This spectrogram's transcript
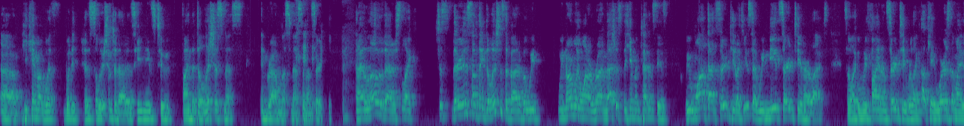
um, he came up with what he, his solution to that is he needs to find the deliciousness in groundlessness and uncertainty. and I love that. It's like just there is something delicious about it, but we we normally want to run. That's just the human tendency. Is we want that certainty, like you said, we need certainty in our lives. So like when we find uncertainty, we're like, okay, where's the my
